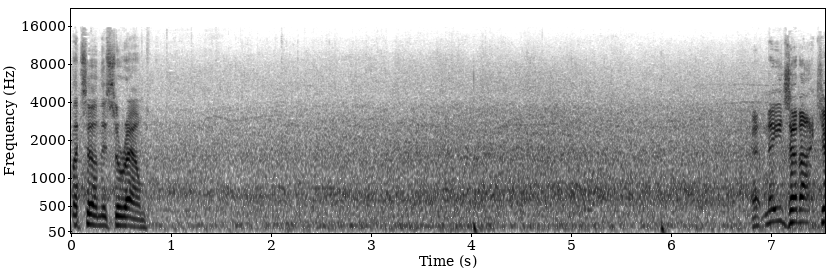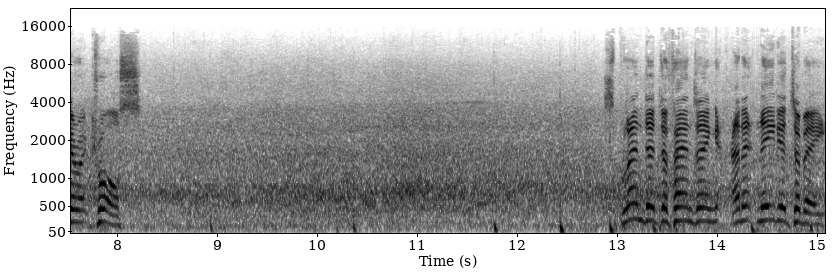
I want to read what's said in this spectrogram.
they turn this around. It needs an accurate cross. Splendid defending, and it needed to be.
